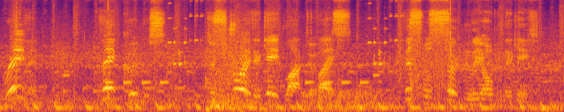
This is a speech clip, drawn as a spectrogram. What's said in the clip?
Raven! Thank goodness! Destroy the gate lock device. This will certainly open the gate.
